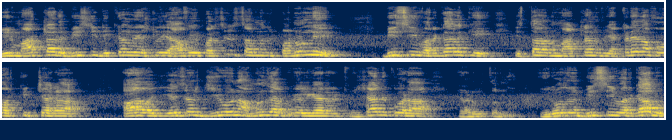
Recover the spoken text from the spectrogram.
మీరు మాట్లాడే బీసీ డిక్లరేషన్లో యాభై పర్సెంట్ సంబంధించిన పనుల్ని బీసీ వర్గాలకి ఇస్తామని మాట్లాడినప్పుడు ఎక్కడైనా ఒక వర్క్ ఇచ్చారా? ఆ చేసిన జీవోను అమలు జరపగలిగారనే విషయాన్ని కూడా అడుగుతున్నాం. ఈ రోజున బీసీ వర్గాలు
